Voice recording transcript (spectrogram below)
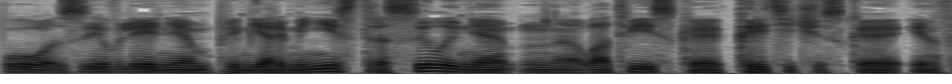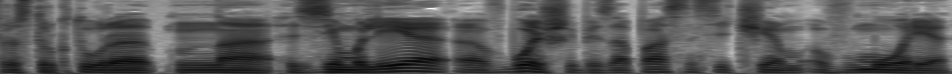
по заявлениям премьер-министра Сылыня, латвийская критическая инфраструктура на земле э, в большей безопасности, чем в море.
